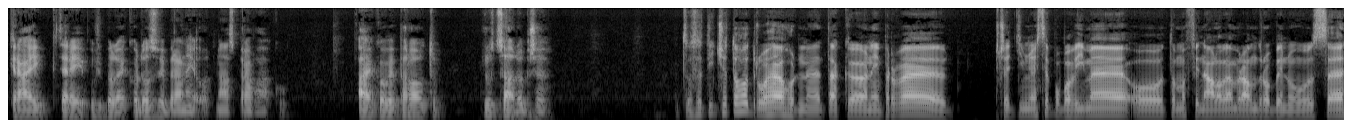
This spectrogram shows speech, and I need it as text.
kraj, který už byl jako dost vybraný od nás praváku. A jako vypadalo to docela dobře. Co se týče toho druhého dne, tak eh, nejprve předtím, než se pobavíme o tom finálovém round robinu, se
